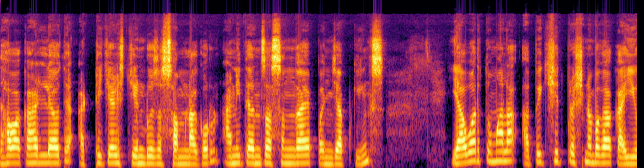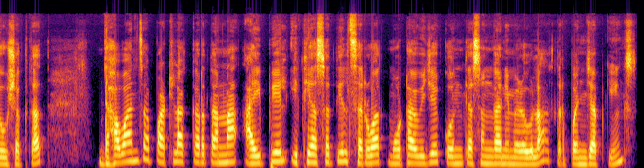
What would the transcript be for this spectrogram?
धावा काढल्या होत्या. अठ्ठेचाळीस चेंडूचा सामना करून आणि त्यांचा संघ आहे पंजाब किंग्स. यावर तुम्हाला अपेक्षित प्रश्न बघा काही येऊ शकतात. धावांचा पाठलाग करताना आय पी एल इतिहासातील सर्वात मोठा विजय कोणत्या संघाने मिळवला? तर पंजाब किंग्स.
